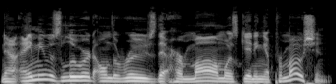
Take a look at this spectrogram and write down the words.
Now, Amy was lured on the ruse that her mom was getting a promotion.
